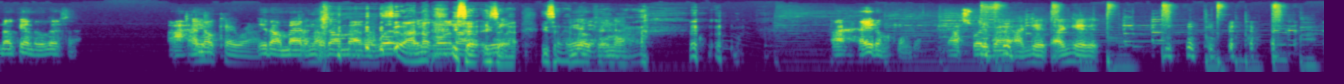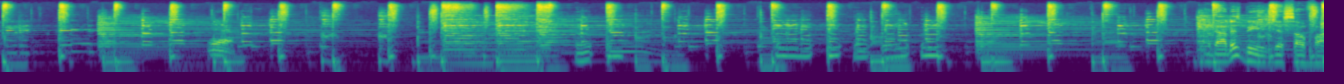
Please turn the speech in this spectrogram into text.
no, Kendall, listen. I, I know K Ron. It don't matter. It don't matter what, so what's going he said, on. He said, he said, I know yeah, K Ron. I hate him, Kendall. I swear to God. I get I get it. Yeah. dog, this beat is just so fire.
